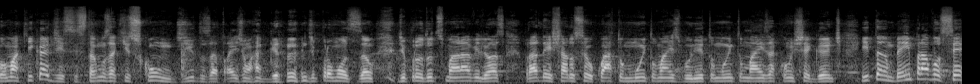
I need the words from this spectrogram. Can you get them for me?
como a Kika disse, estamos aqui escondidos atrás de uma grande promoção de produtos maravilhosos para deixar o seu quarto muito mais bonito, muito mais aconchegante e também para você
